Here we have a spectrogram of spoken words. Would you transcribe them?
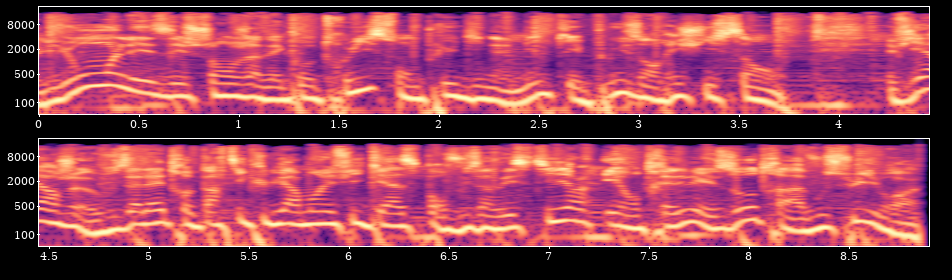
Lion, les échanges avec autrui sont plus dynamiques et plus enrichissants. Vierge, vous allez être particulièrement efficace pour vous investir et entraîner les autres à vous suivre.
